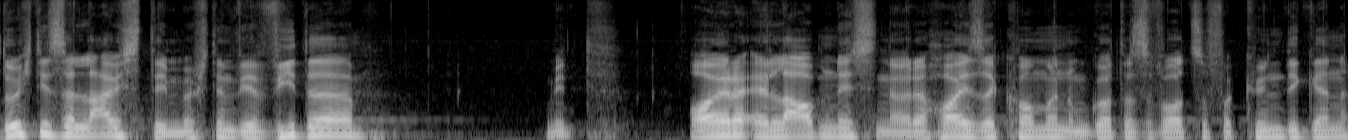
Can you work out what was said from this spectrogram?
durch diese Livestream möchten wir wieder mit eurer Erlaubnis in eure Häuser kommen, um Gottes Wort zu verkündigen.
